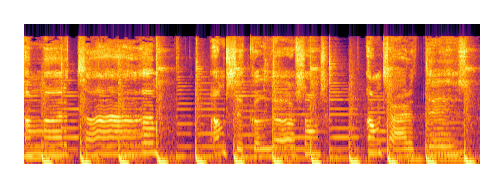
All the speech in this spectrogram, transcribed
I'm out of time. I'm sick of love songs. I'm tired of this.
